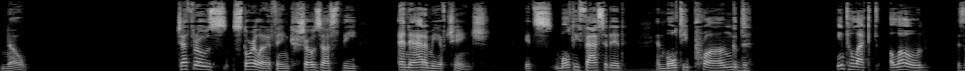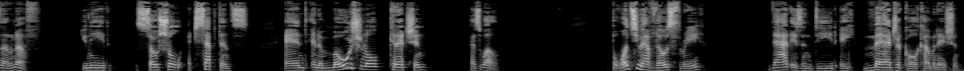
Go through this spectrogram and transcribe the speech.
know. Jethro's storyline, I think, shows us the anatomy of change. It's multifaceted and multi-pronged. Intellect alone is not enough. You need social acceptance and an emotional connection as well. But once you have those three, that is indeed a magical combination.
